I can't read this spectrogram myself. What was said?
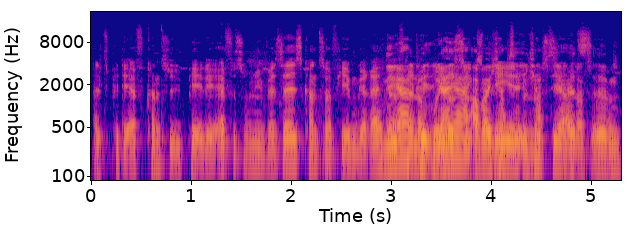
Als PDF kannst du, die PDF ist universell, das kannst du auf jedem Gerät Nee, ja, öffnen, ja, Windows ja, aber ich XP, habe sie, ich Windows hab sie 10, als ähm,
